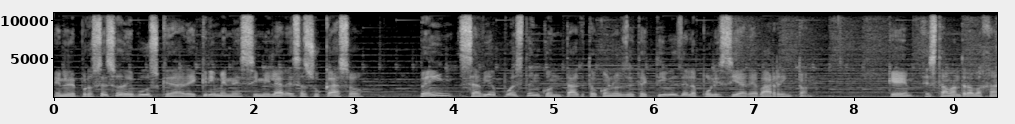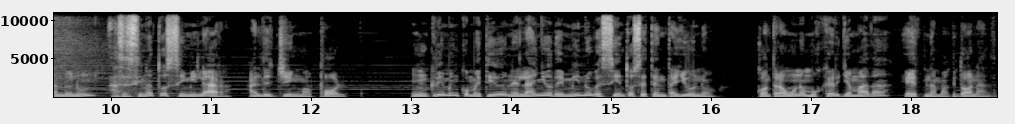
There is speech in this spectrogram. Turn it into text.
en el proceso de búsqueda de crímenes similares a su caso, Payne se había puesto en contacto con los detectives de la policía de Barrington, que estaban trabajando en un asesinato similar al de Jim McPaul, un crimen cometido en el año de 1971 contra una mujer llamada Edna MacDonald,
